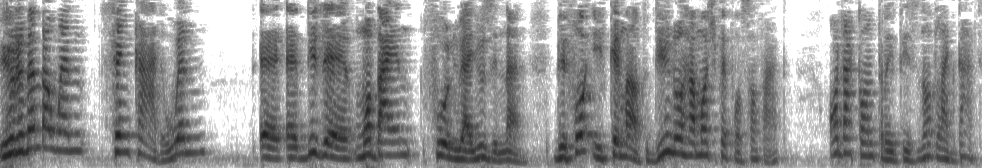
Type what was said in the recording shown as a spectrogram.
You remember when SIM card, when uh, uh, this uh, mobile phone we are using now, before it came out, do you know how much people suffered? Other countries, it is not like that.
